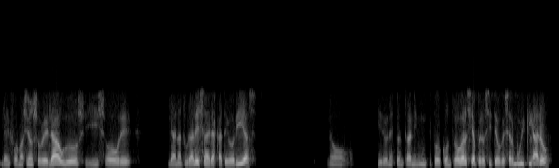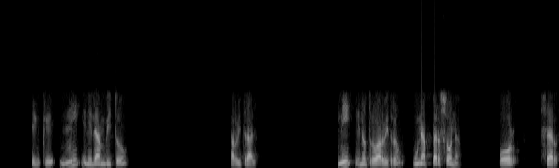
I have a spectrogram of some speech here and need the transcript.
la información sobre laudos y sobre la naturaleza de las categorías. No quiero en esto entrar en ningún tipo de controversia, pero sí tengo que ser muy claro en que ni en el ámbito arbitral, ni en otro árbitro, una persona por ser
